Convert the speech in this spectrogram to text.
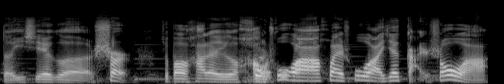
的一些个事儿，就包括它的一个好处啊、坏处啊、一些感受啊。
